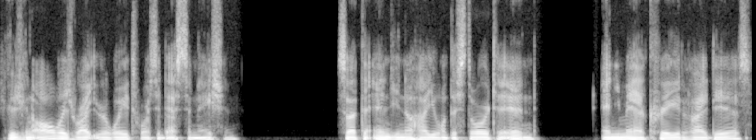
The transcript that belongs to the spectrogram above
because you can always write your way towards a destination. So at the end, you know how you want the story to end. And you may have creative ideas,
